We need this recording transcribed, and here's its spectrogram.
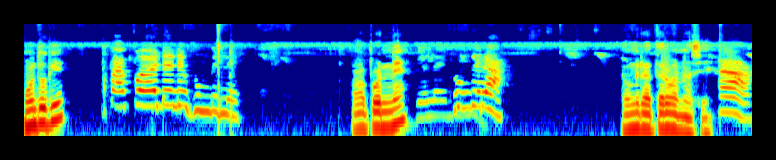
હું તો કે? પાપડ અને ભૂંગલે ને ભૂંગરા ભૂંગરા તરવાના છે. હા.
